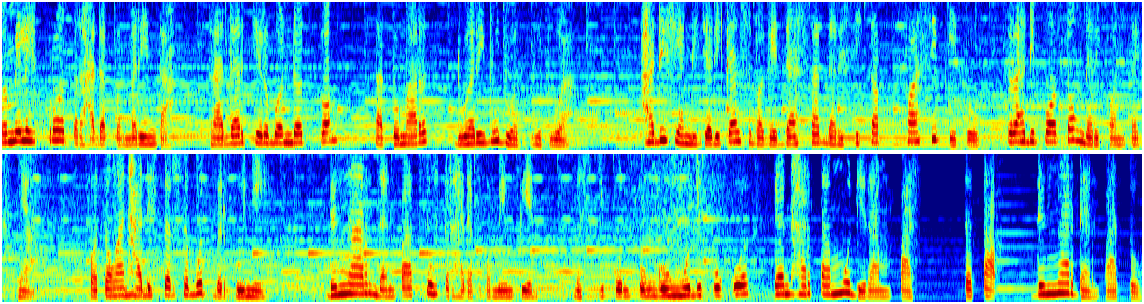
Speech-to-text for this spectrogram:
memilih pro terhadap pemerintah. Radar Cirebon.com 1 Maret 2022. Hadis yang dijadikan sebagai dasar dari sikap fasib itu telah dipotong dari konteksnya. Potongan hadis tersebut berbunyi, Dengar dan patuh terhadap pemimpin, meskipun punggungmu dipukul dan hartamu dirampas, tetap dengar dan patuh.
